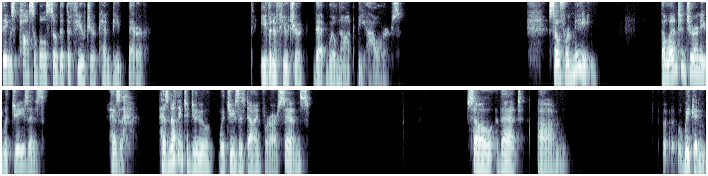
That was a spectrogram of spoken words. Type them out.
things possible so that the future can be better, even a future that will not be ours. So for me, the Lenten journey with Jesus has, has nothing to do with Jesus dying for our sins. So that um, we can,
